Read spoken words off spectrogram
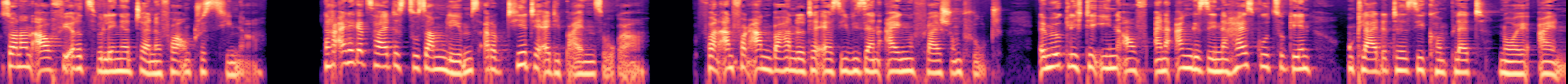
sondern auch für ihre Zwillinge Jennifer und Christina. Nach einiger Zeit des Zusammenlebens adoptierte er die beiden sogar. Von Anfang an behandelte er sie wie sein eigen Fleisch und Blut, ermöglichte ihnen auf eine angesehene Highschool zu gehen und kleidete sie komplett neu ein.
